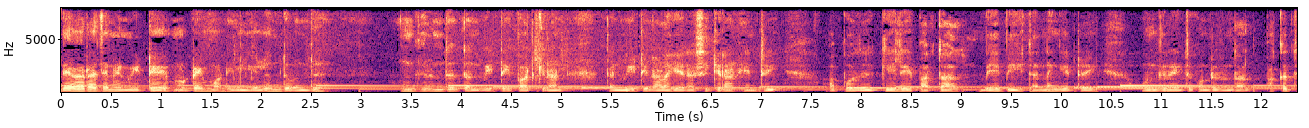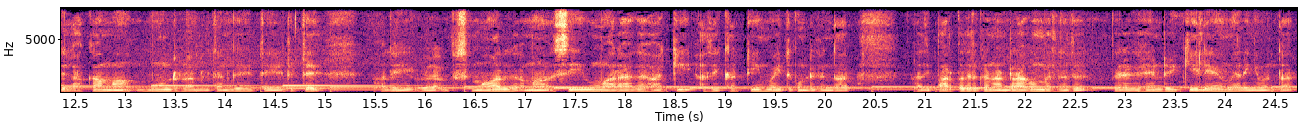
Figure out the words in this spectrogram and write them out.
தேவராஜனின் வீட்டு மொட்டை மாடியில் எழுந்து வந்து அங்கிருந்து தன் வீட்டை பார்க்கிறான். தன் வீட்டின் அழகை ரசிக்கிறான் ஹென்றி. அப்போது கீழே பார்த்தால் பேபி தன்னங்கீற்றை ஒன்றிணைத்து கொண்டிருந்தாள். பக்கத்தில் அக்காமா மூன்று நான்கு தன்கீத்தை எடுத்து அதை மாறு மா சீவுமாறாக ஆக்கி அதை கட்டியும் வைத்து கொண்டிருந்தார். அதை பார்ப்பதற்கு நன்றாகவும் இருந்தது. பிறகு ஹென்றி கீழேயும் இறங்கி வந்தார்.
